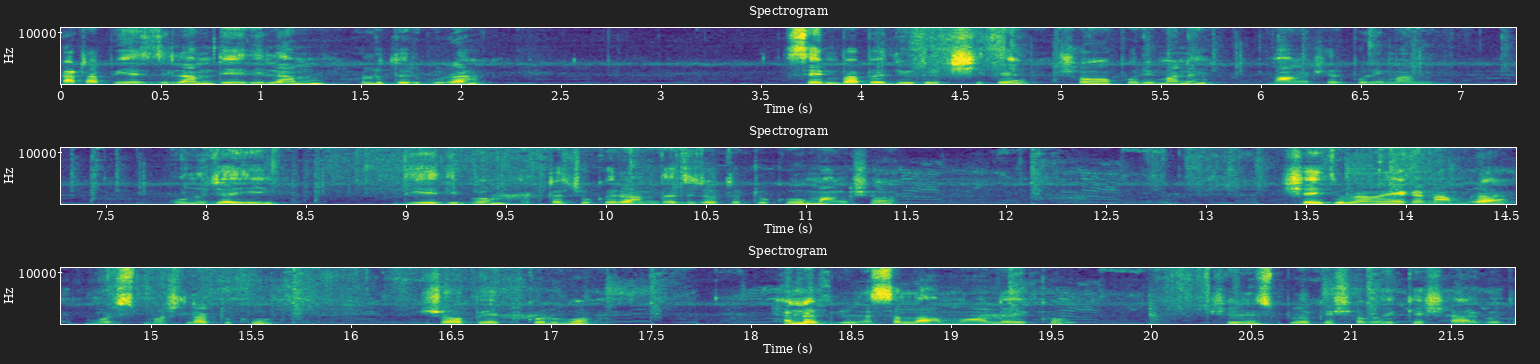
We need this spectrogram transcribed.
কাটা পেঁয়াজ দিলাম, দিয়ে দিলাম হলুদের গুঁড়া। সেমভাবে দুই ডেকশিতে সম পরিমাণে মাংসের পরিমাণ অনুযায়ী দিয়ে দিব। একটা চোখের আন্দাজে যতটুকু মাংস সেই তুলনায় এখানে আমরা মরিচ মশলাটুকু সব অ্যাড করব। হ্যালো ব্রিন আসসালামু আলাইকুম। সিরিজ ব্লকে সবাইকে স্বাগত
